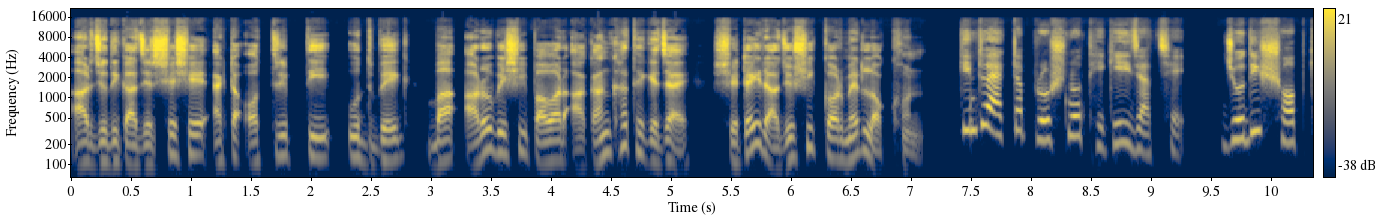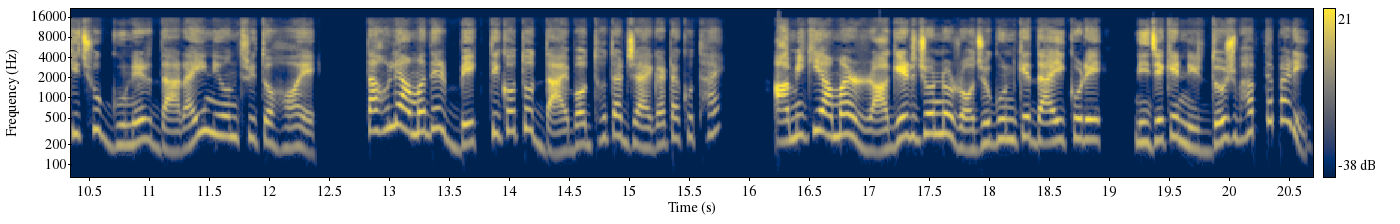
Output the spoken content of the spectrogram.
আর যদি কাজের শেষে একটা অতৃপ্তি উদ্বেগ বা আরও বেশি পাওয়ার আকাঙ্ক্ষা থেকে যায় সেটাই রাজসিক কর্মের লক্ষণ। কিন্তু একটা প্রশ্ন থেকেই যাচ্ছে যদি সবকিছু গুণের দ্বারাই নিয়ন্ত্রিত হয় তাহলে আমাদের ব্যক্তিগত দায়বদ্ধতার জায়গাটা কোথায়? আমি কি আমার রাগের জন্য রজগুণকে দায়ী করে নিজেকে নির্দোষ ভাবতে পারি?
